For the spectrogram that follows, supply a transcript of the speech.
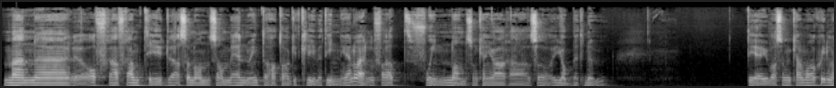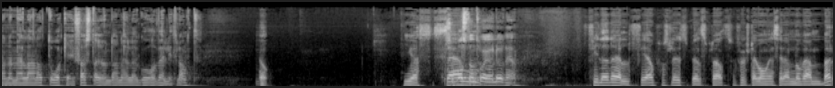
Men äh, offra framtid, alltså någon som ännu inte har tagit klivet in i NHL för att få in någon som kan göra så jobbet nu. Det är ju vad som kan vara skillnaden mellan att åka i första rundan eller gå väldigt långt. Yes. Sen... Så Boston tror jag lurar. Philadelphia på slutspelsplats för första gången sedan november.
